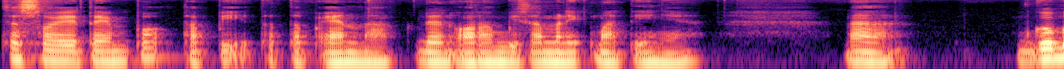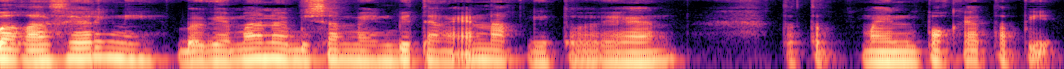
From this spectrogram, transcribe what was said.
sesuai tempo tapi tetap enak dan orang bisa menikmatinya. Nah gue bakal sharing nih bagaimana bisa main beat yang enak gitu ya kan? Tetap main pocket tapi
